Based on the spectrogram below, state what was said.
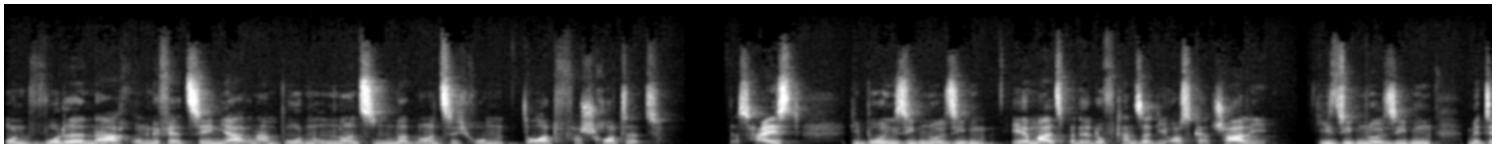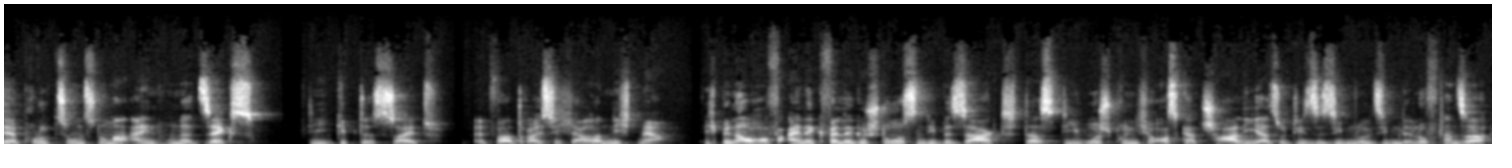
und wurde nach ungefähr zehn Jahren am Boden um 1990 rum dort verschrottet. Das heißt, die Boeing 707, ehemals bei der Lufthansa die Oscar Charlie, die 707 mit der Produktionsnummer 106, die gibt es seit etwa 30 Jahren nicht mehr. Ich bin auch auf eine Quelle gestoßen, die besagt, dass die ursprüngliche Oscar Charlie, also diese 707 der Lufthansa,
